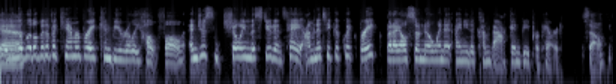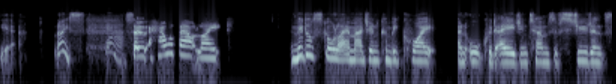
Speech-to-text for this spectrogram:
getting a little bit of a camera break can be really helpful and just showing the students hey i'm going to take a quick break but i also know when it, i need to come back and be prepared. So Nice. yeah So, how about like middle school? I imagine can be quite an awkward age in terms of students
